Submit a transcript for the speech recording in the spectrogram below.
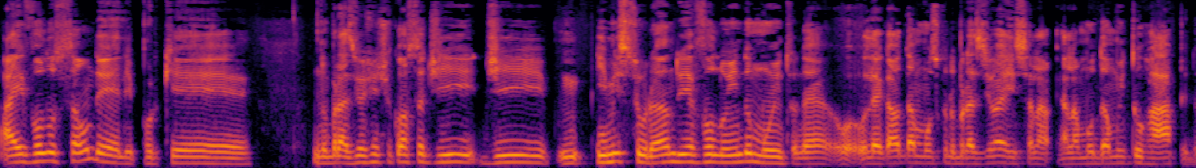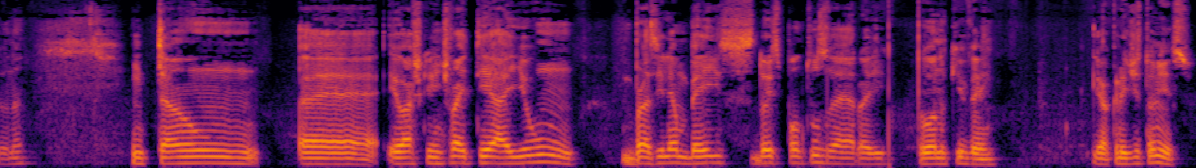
a evolução dele, porque no Brasil a gente gosta de, de ir misturando e evoluindo muito, né? O, legal da música do Brasil é isso, ela, ela muda muito rápido, né? Então, é, eu acho que a gente vai ter aí um Brazilian Bass 2.0 aí pro ano que vem. Eu acredito nisso.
